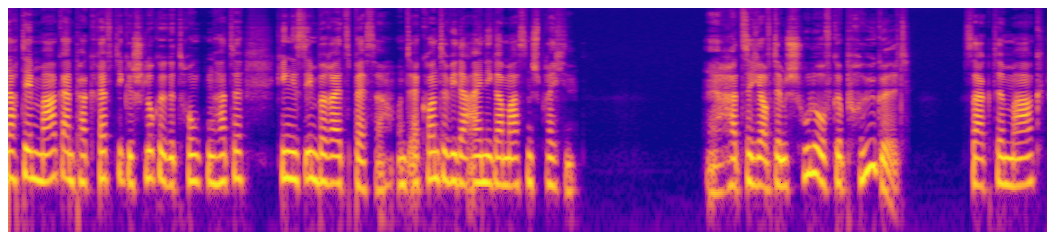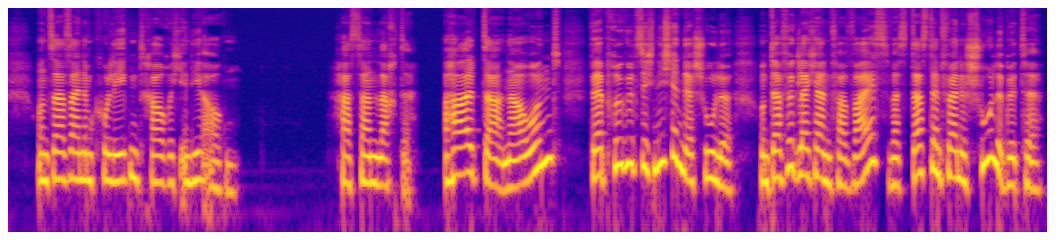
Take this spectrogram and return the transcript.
Nachdem Mark ein paar kräftige Schlucke getrunken hatte, ging es ihm bereits besser und er konnte wieder einigermaßen sprechen. Er hat sich auf dem Schulhof geprügelt, sagte Mark und sah seinem Kollegen traurig in die Augen. Hassan lachte. Alter, na und? Wer prügelt sich nicht in der Schule? Und dafür gleich einen Verweis? Was das denn für eine Schule, bitte?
